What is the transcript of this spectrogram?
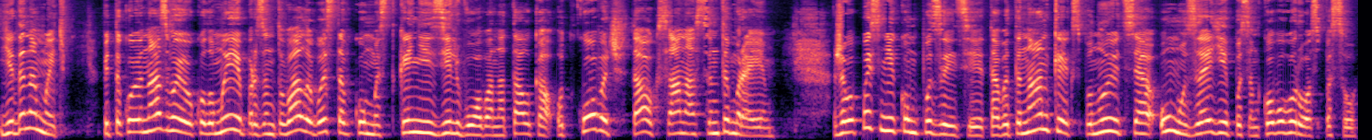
Єдина мить. Під такою назвою Коломиї презентували виставку мисткині зі Львова Наталка Откович та Оксана Сентимреї. Живописні композиції та ветенанки експонуються у музеї писанкового розпису.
